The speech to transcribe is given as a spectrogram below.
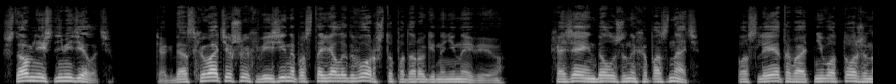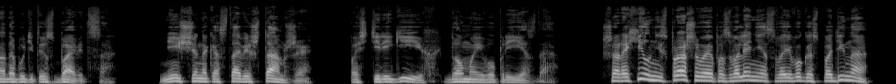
Что мне с ними делать?» Когда схватишь их, вези на постоялый двор, что по дороге на Ниневию. Хозяин должен их опознать. После этого от него тоже надо будет избавиться. Нищенок оставишь там же. Постереги их до моего приезда». Шарахил, не спрашивая позволения своего господина,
